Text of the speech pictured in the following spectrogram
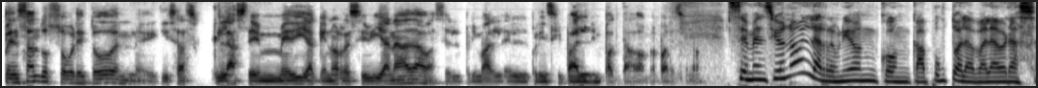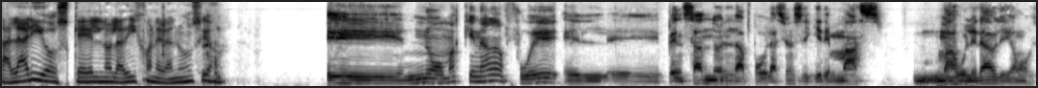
Pensando sobre todo en eh, quizás clase media que no recibía nada, va a ser el, primal, el principal impactado, me parece. ¿no? ¿Se mencionó en la reunión con Caputo la palabra salarios, que él no la dijo en el anuncio? Eh, no, más que nada fue el pensando en la población, si se quiere, más, más vulnerable, digamos,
